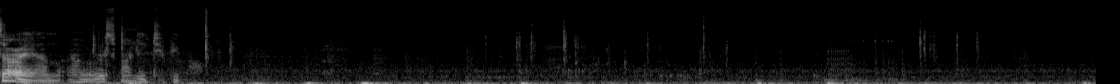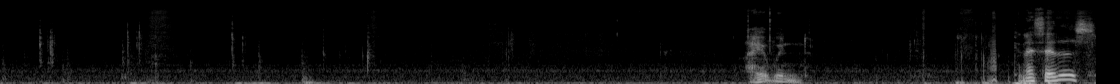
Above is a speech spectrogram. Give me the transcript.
Sorry, I'm, I'm responding to people. I hate when. Can I say this?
